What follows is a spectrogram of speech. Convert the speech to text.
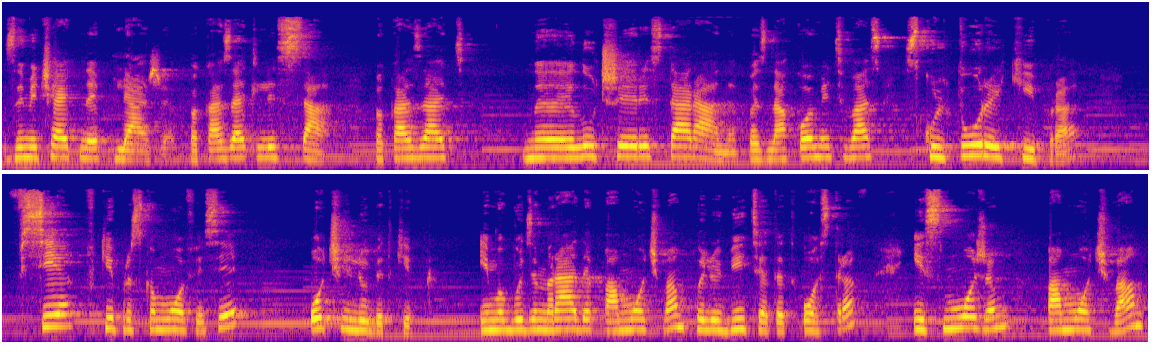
замечательные пляжи, показать леса, показать наилучшие рестораны, познакомить вас с культурой Кипра. Все в кипрском офисе очень любят Кипр. И мы будем рады помочь вам полюбить этот остров и сможем помочь вам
